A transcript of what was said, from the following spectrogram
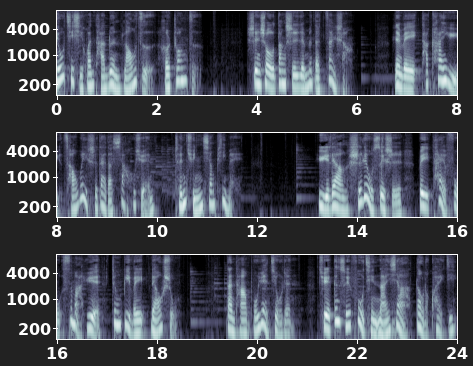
尤其喜欢谈论老子和庄子，深受当时人们的赞赏。认为他堪与曹魏时代的夏侯玄、陈群相媲美。庾亮十六岁时被太傅司马越征辟为僚属，但他不愿就任，却跟随父亲南下到了会稽。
